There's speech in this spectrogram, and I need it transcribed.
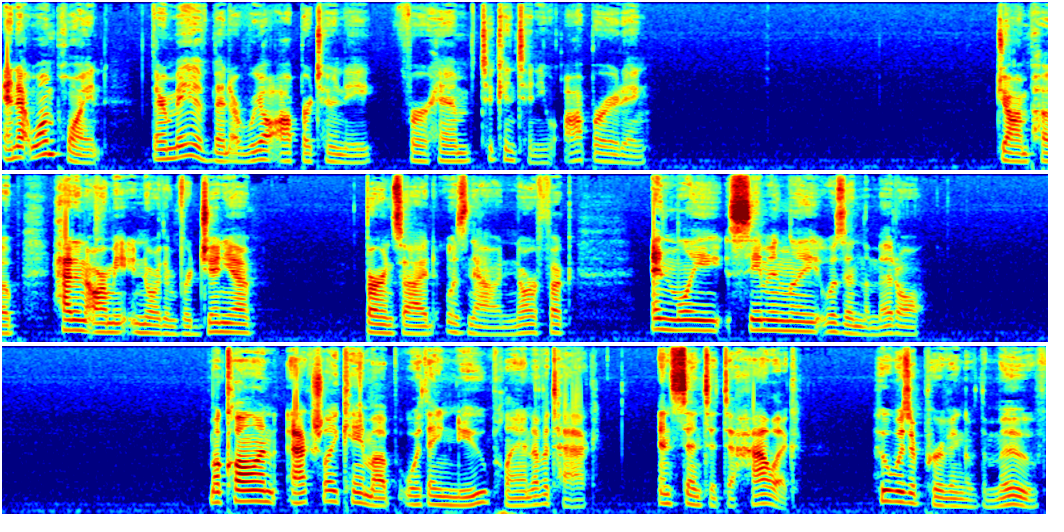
and at one point, there may have been a real opportunity for him to continue operating. John Pope had an army in Northern Virginia, Burnside was now in Norfolk, and Lee seemingly was in the middle. McClellan actually came up with a new plan of attack and sent it to Halleck, who was approving of the move.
